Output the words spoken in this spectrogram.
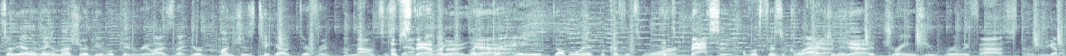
So the other thing I'm not sure people can realize that your punches take out different amounts of, Of stamina, Like, like yeah. the A double hit because it's more It's massive. of a physical action. it, yeah. it drains you really fast. Oh, you got a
